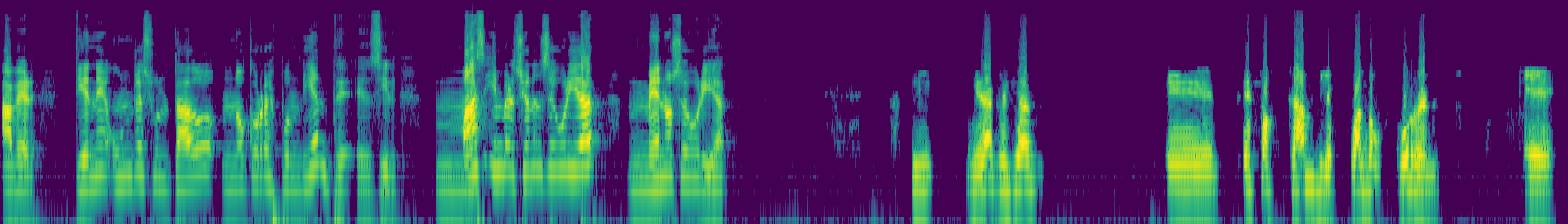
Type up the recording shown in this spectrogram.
a ver, tiene un resultado no correspondiente, es decir, más inversión en seguridad, menos seguridad. Y mira, Cristian, eh, estos cambios cuando ocurren eh,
